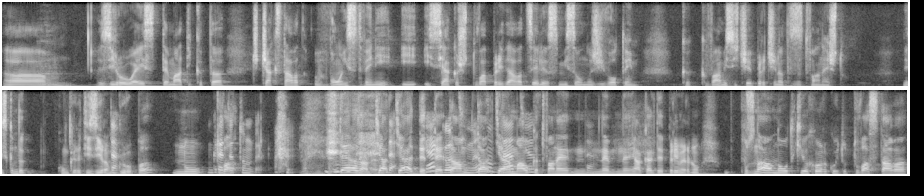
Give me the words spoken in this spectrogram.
а, Zero Waste тематиката, че чак стават воинствени и, и сякаш това придава целият смисъл на живота им. Каква мислиш, че е причината за това нещо? Не искам да конкретизирам да. група, но... Грета това... Тунберг. Тя, да знам, тя, да. тя е дете тя е там, готина, тя, тя е малка, тя... това не, да. не, не, няма как да е примерно. Познавам много такива хора, които това става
